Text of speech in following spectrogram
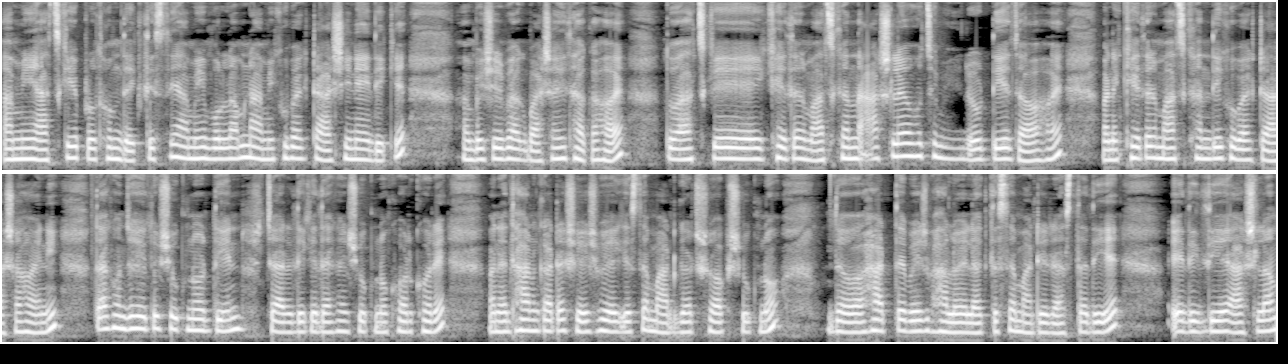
আমি আজকে প্রথম দেখতেছি। আমি বললাম, না, আমি খুব একটা আসি না এদিকে। বেশিরভাগ বাসায় থাকা হয়। তো আজকে এই ক্ষেতের মাঝখান, আসলেও হচ্ছে মেন রোড দিয়ে যাওয়া হয়। মানে ক্ষেতের মাঝখান দিয়ে খুব একটা আসা হয়নি। তো এখন যেহেতু শুকনোর দিন, চারিদিকে দেখেন শুকনো খড়খড়ে। মানে ধান কাটা শেষ হয়ে গেছে, মাঠঘাট সব শুকনো। তো হাঁটতে বেশ ভালোই লাগতেছে মাটির রাস্তা দিয়ে। এদিক দিয়ে আসলাম।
